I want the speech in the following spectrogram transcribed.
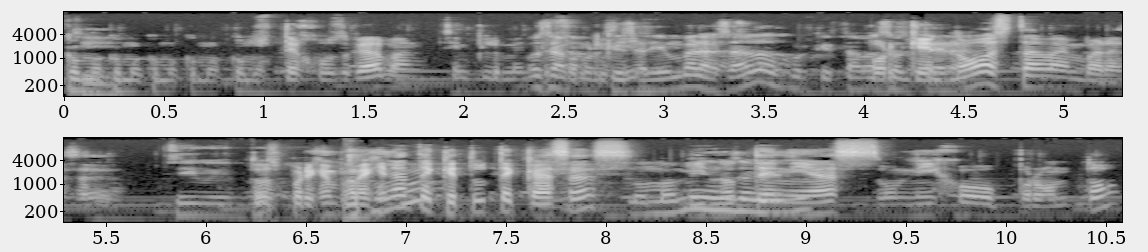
¿Cómo, Sí. cómo, cómo, cómo, cómo? Te juzgaban simplemente O sea, porque sí. salió embarazado o porque estaba porque soltera? no estaba embarazada. Sí, güey. Entonces, por ejemplo, ¿A imagínate que tú te casas No mames, y no no tenías un hijo pronto,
